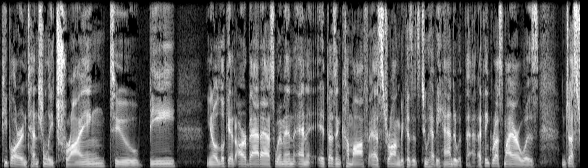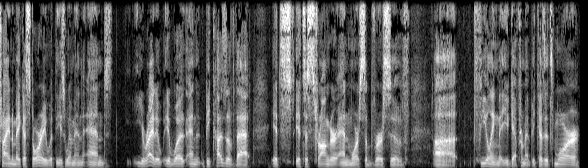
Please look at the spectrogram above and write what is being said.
people are intentionally trying to be you know, look at our badass women and it doesn't come off as strong because it's too heavy handed with that. I think Russ Meyer was just trying to make a story with these women and you're right. It, it was, and because of that, it's, it's a stronger and more subversive, uh, feeling that you get from it because it's more,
